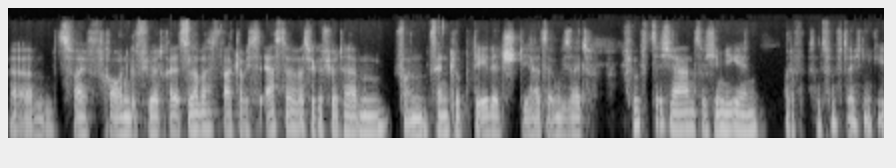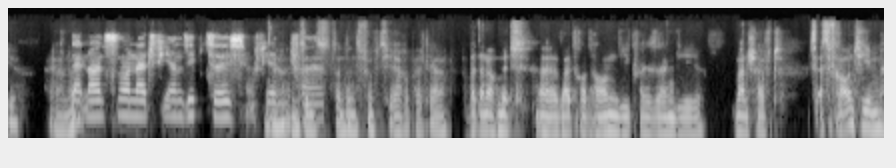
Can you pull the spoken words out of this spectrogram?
ähm, zwei Frauen geführt. Das war, glaube ich, das erste, was wir geführt haben von Fanclub Delitzsch, die halt irgendwie seit 50 Jahren zur Chemie gehen. Oder sind es 50, Niki? Ja, ne? Seit 1974 auf jeden ja, Fall. Dann sind es 50 Jahre bald, ja. Aber dann auch mit äh, Waltraud Horn, die quasi sagen, die Mannschaft das erste Frauenteam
